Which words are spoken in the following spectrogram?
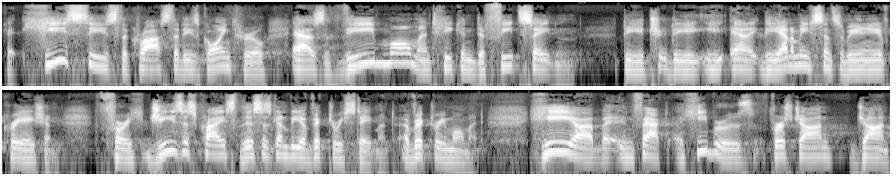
Okay. He sees the cross that he's going through as the moment he can defeat Satan the, the, the enemy since the beginning of creation. For Jesus Christ, this is going to be a victory statement, a victory moment. He, uh, in fact, Hebrews, First John, John,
